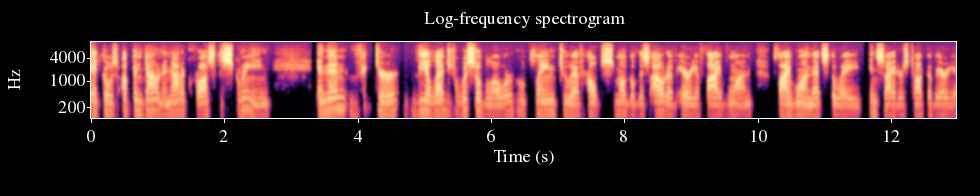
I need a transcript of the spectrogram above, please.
that goes up and down and not across the screen. And then Victor, the alleged whistleblower who claimed to have helped smuggle this out of Area 51, 51, that's the way insiders talk of Area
